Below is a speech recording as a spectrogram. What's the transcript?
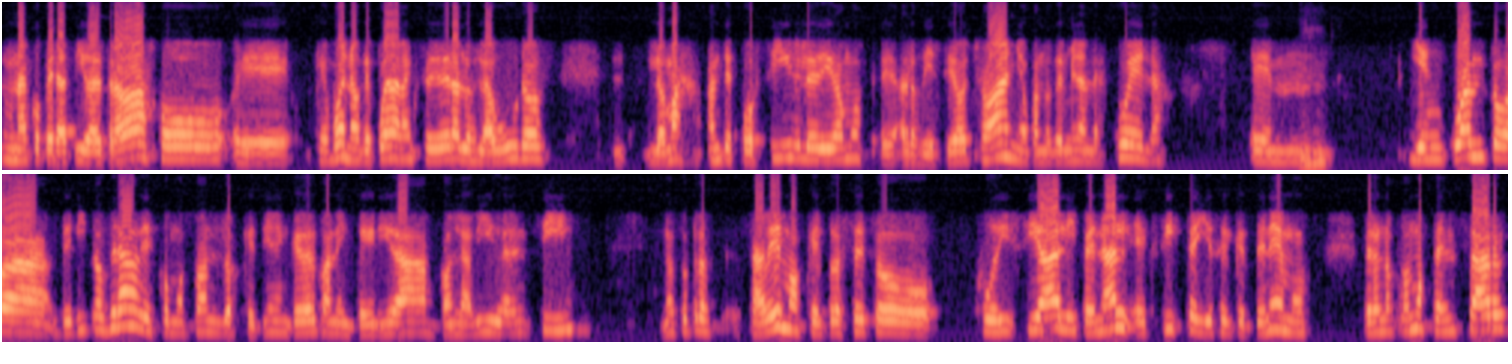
una cooperativa de trabajo, eh, que bueno, que puedan acceder a los laburos lo más antes posible, digamos, eh, a los 18 años, cuando terminan la escuela. Em, y en cuanto a delitos graves, como son los que tienen que ver con la integridad, con la vida en sí, nosotros sabemos que el proceso judicial y penal existe y es el que tenemos, pero no podemos pensar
